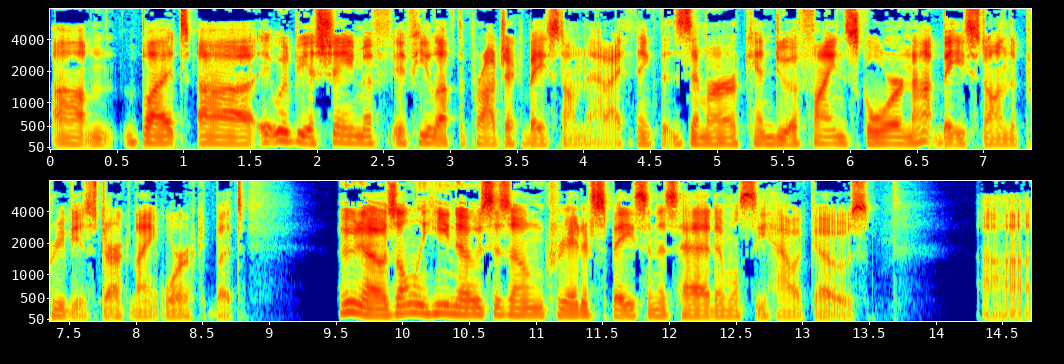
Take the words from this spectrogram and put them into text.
Um, but uh, it would be a shame if, if he left the project based on that. I think that Zimmer can do a fine score, not based on the previous Dark Knight work, but who knows? Only he knows his own creative space in his head, and we'll see how it goes. Uh,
